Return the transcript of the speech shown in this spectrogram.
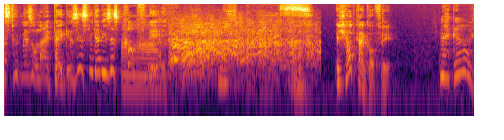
Es tut mir so leid, Peg. Es ist wieder dieses Kopfweh. Ich hab kein Kopfweh. Na gut,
